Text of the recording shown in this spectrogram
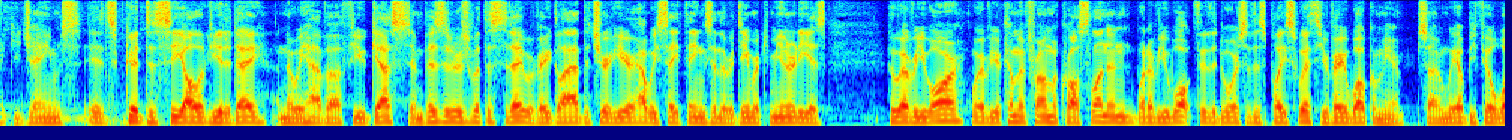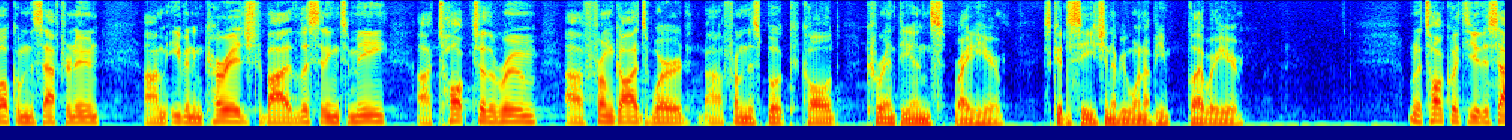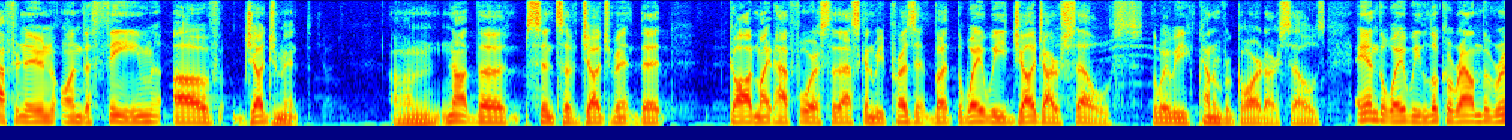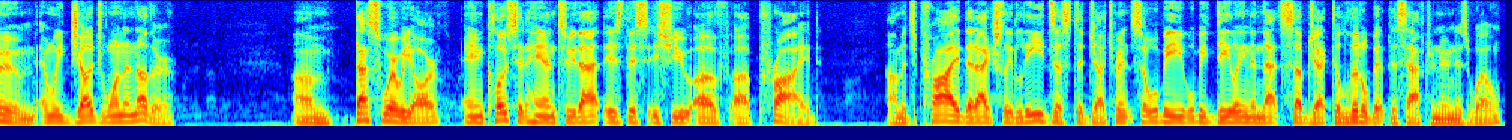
Thank you, James. It's good to see all of you today. I know we have a few guests and visitors with us today. We're very glad that you're here. How we say things in the Redeemer community is whoever you are, wherever you're coming from across London, whatever you walk through the doors of this place with, you're very welcome here. So we hope you feel welcome this afternoon, um, even encouraged by listening to me uh, talk to the room uh, from God's Word uh, from this book called Corinthians right here. It's good to see each and every one of you. Glad we're here. I'm going to talk with you this afternoon on the theme of judgment. Um, not the sense of judgment that God might have for us, that that's going to be present, but the way we judge ourselves, the way we kind of regard ourselves, and the way we look around the room and we judge one another. Um, that's where we are. And close at hand to that is this issue of uh, pride. Um, it's pride that actually leads us to judgment. So we'll be we'll be dealing in that subject a little bit this afternoon as well.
